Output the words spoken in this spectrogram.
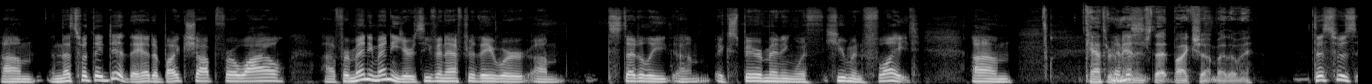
Um, and that's what they did. They had a bike shop for a while, uh, for many many years, even after they were um, steadily um, experimenting with human flight. Um, Katharine managed this, that bike shop, by the way. This was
